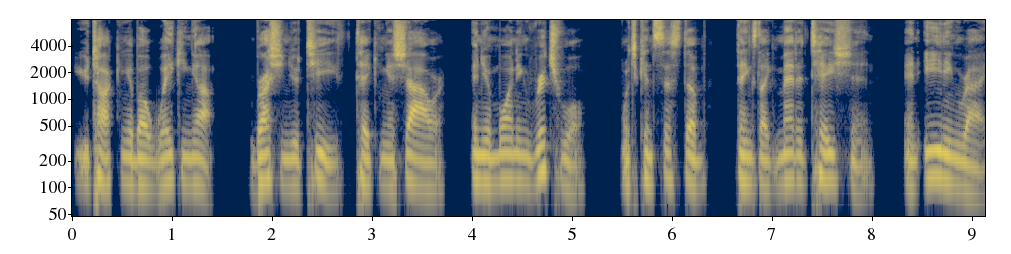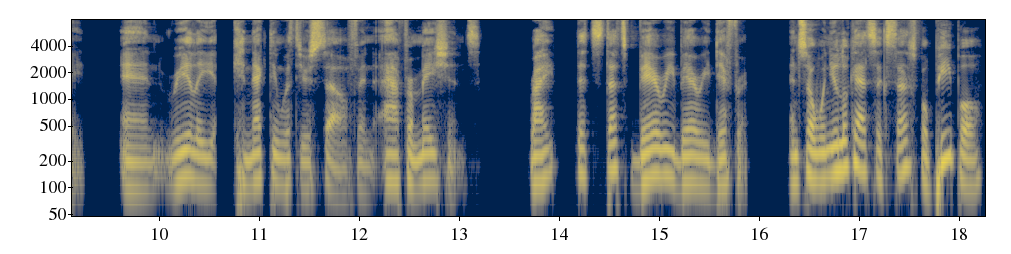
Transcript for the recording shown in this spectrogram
you're talking about waking up, brushing your teeth, taking a shower, and your morning ritual, which consists of things like meditation and eating right and really connecting with yourself and affirmations, right? That's that's very very different. And so when you look at successful people,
